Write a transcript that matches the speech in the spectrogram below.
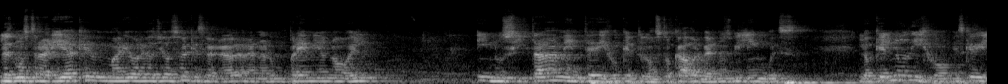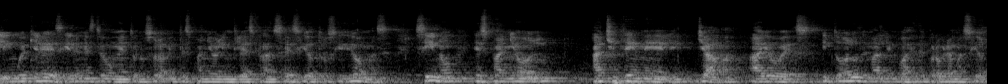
Les mostraría que Mario Vargas Llosa, que se acaba de ganar un premio Nobel, inusitadamente dijo que nos tocaba volvernos bilingües. Lo que él no dijo es que bilingüe quiere decir en este momento no solamente español, inglés, francés y otros idiomas, sino español, HTML, Java, iOS y todos los demás lenguajes de programación.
